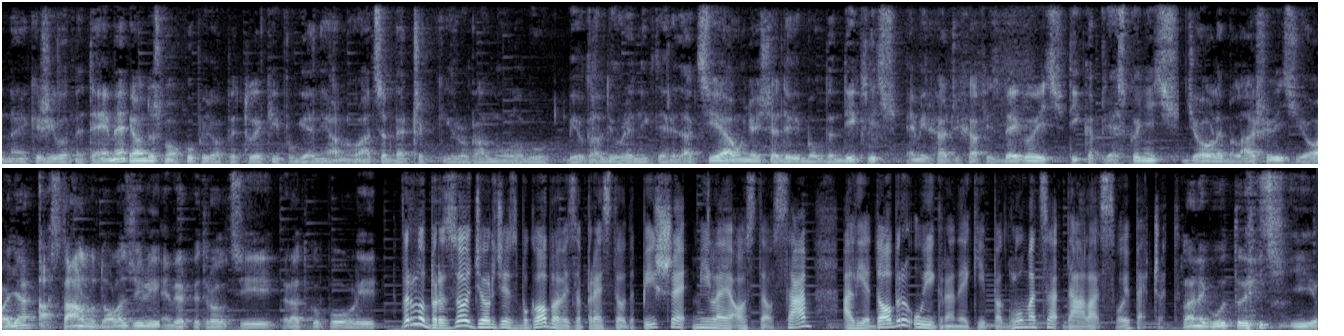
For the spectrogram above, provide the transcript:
na neke životne teme i onda smo okupili opet tu ekipu genijalnu, Aca Beček igrao glavnu ulogu, bio glavni urednik te redakcije, a u njoj sedeli Bogdan Diklić, Emir Hadži Hafiz Begović, Tika Pljeskonjić, Đole Balašević i Olja, a stalno dolazili Enver Petrovci, Ratko Poli. Vrlo brzo Đorđe je zbog obaveza prestao da piše, Mila je ostao sam, ali je dobro uigrana ekipa glumaca dala svoj pečat. Plane Gutović i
